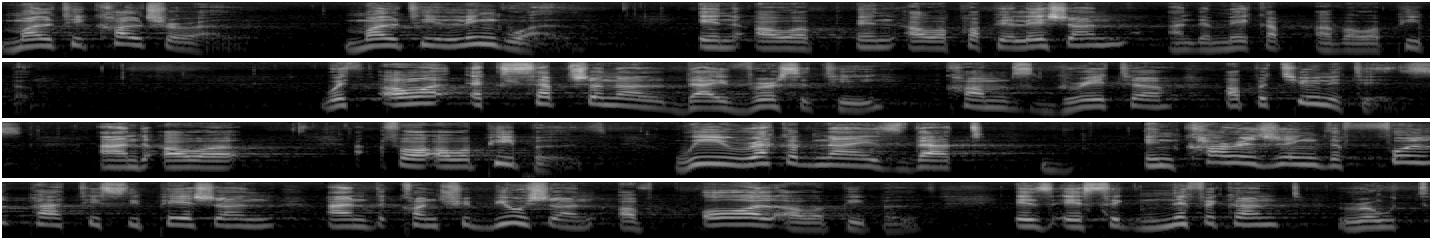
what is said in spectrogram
multicultural, multilingual in our, in our population and the makeup of our people. With our exceptional diversity comes greater opportunities and our, for our peoples. We recognize that encouraging the full participation and the contribution of all our people is a significant route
